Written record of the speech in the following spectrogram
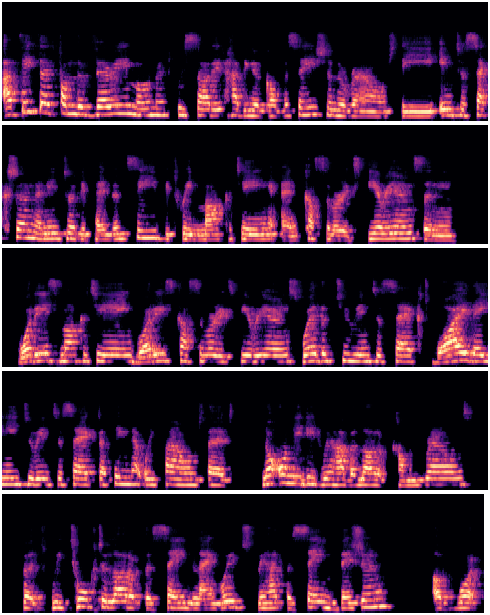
I think that from the very moment we started having a conversation around the intersection and interdependency between marketing and customer experience and what is marketing, what is customer experience, where the two intersect, why they need to intersect, I think that we found that not only did we have a lot of common ground, but we talked a lot of the same language. We had the same vision of what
